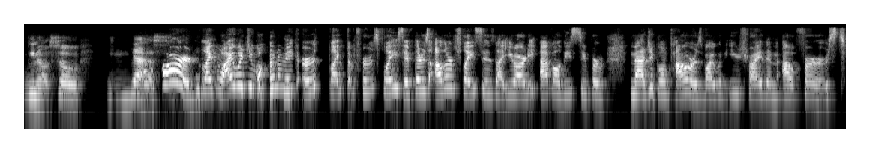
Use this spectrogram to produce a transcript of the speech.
You know, so yes. That's hard. Like, why would you want to make Earth like the first place? If there's other places that you already have all these super magical powers, why wouldn't you try them out first?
